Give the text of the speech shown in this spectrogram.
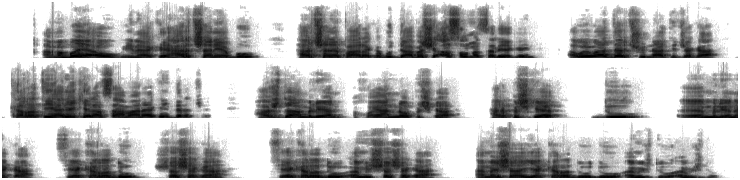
ئەمە بۆیە ئەو هیناکە هەر چەنێ بوو هەر چەنە پارەکە بوو دابەشی ئەسڵ مەسلەکەین ئەوەی وا دەرچوو ناتیجەکە کە ڕەتی هەرێکێ لەم سەهمانەکەین دەرەچێت هەشدا ملیۆن خۆیان نۆ پشکە هەر پشکێ دوو ملیۆنەکە سێ کەڕە دوو شەشەکە سێ کەڕە دوو ئەمی شەشەکە ئەمەشە یەک کەڕە دوو دوو ئەمیش دوو ئەوش دوو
